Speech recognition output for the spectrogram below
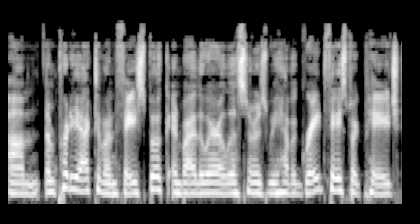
um, I'm pretty active on Facebook, and by the way, our listeners, we have a great Facebook page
